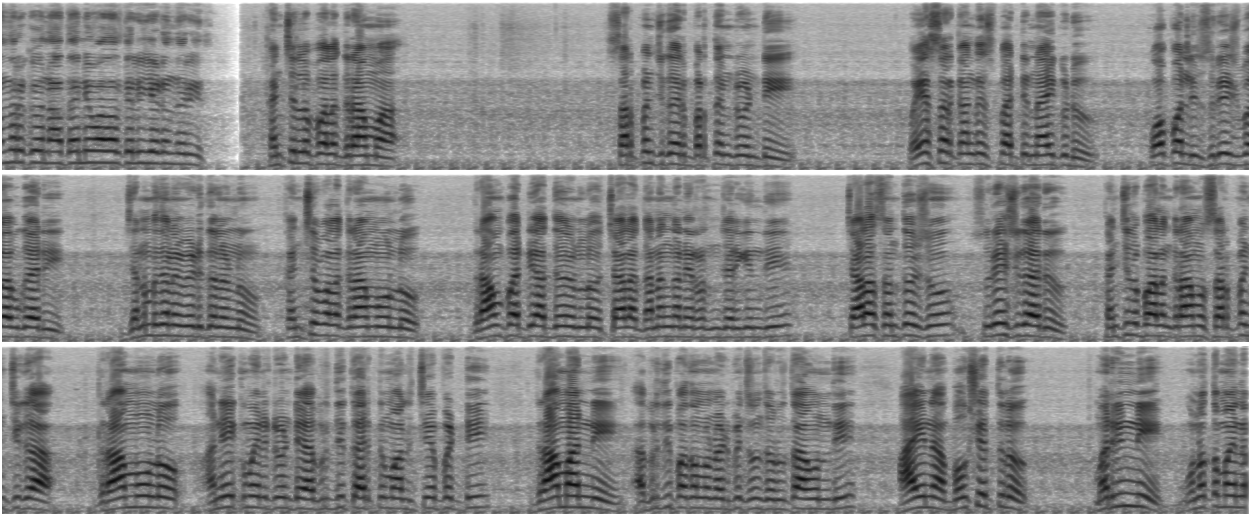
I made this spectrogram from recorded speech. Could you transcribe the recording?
అందరికీ నా ధన్యవాదాలు తెలియజేయడం జరిగింది. కంచెలపాల గ్రామ సర్పంచ్ గారి భర్త అయినటువంటి వైఎస్ఆర్ కాంగ్రెస్ పార్టీ నాయకుడు కోపల్లి సురేష్ బాబు గారి జన్మదిన వేడుకలను కంచెలపాల గ్రామంలో గ్రామ పార్టీ ఆధ్వర్యంలో చాలా ఘనంగా నిర్వహించడం జరిగింది. చాలా సంతోషం సురేష్ గారు కంచెలపాలెం గ్రామ సర్పంచ్గా గ్రామంలో అనేకమైనటువంటి అభివృద్ధి కార్యక్రమాలు చేపట్టి గ్రామాన్ని అభివృద్ధి పదంలో నడిపించడం జరుగుతూ ఉంది. ఆయన భవిష్యత్తులో మరిన్ని ఉన్నతమైన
